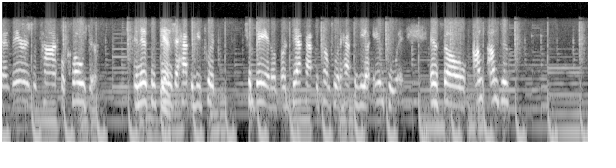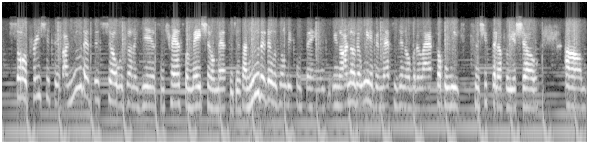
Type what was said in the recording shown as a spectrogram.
that there is a time for closure, and there's some things yes. that have to be put to bed, or, or death has to come to it. It has to be an end to it. And so I'm I'm just so appreciative. I knew that this show was going to give some transformational messages. I knew that there was going to be some things. You know, I know that we have been messaging over the last couple of weeks since you set up for your show. Um,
